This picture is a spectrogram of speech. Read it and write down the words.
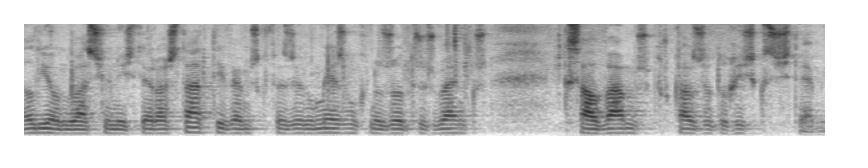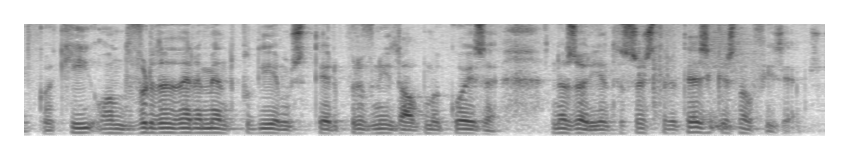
ali onde o acionista era o Estado, tivemos que fazer o mesmo que nos outros bancos que salvámos por causa do risco sistémico. Aqui, onde verdadeiramente podíamos ter prevenido alguma coisa nas orientações estratégicas, não o fizemos.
